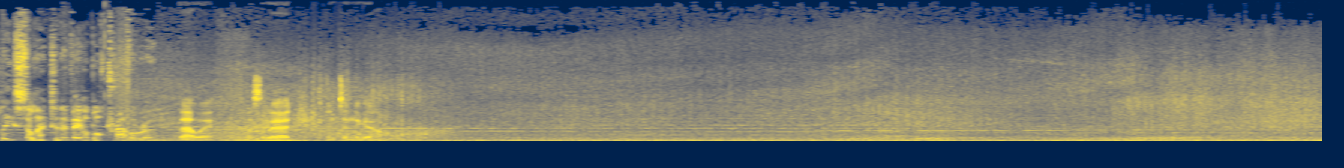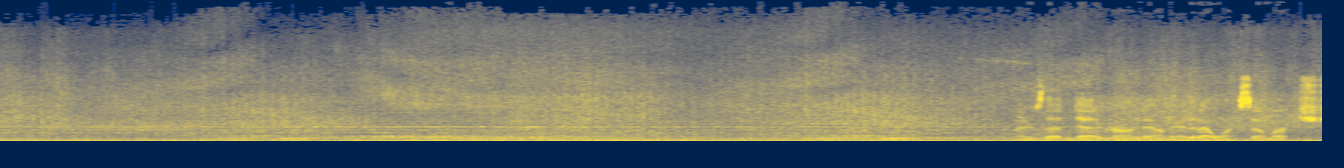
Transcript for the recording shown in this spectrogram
Please select an available travel route. That way. That's the way I intend to go. There's that datacron down there that I want so much.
